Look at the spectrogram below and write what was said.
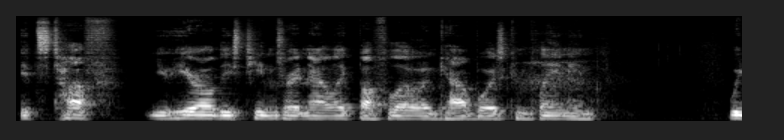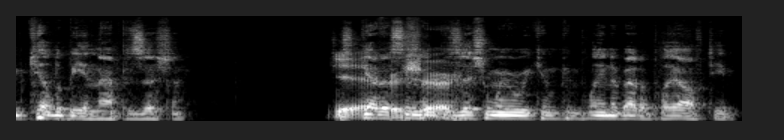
it's tough. You hear all these teams right now like Buffalo and Cowboys complaining. We'd kill to be in that position. Just Yeah, get us in sure. a position where we can complain about a playoff team.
